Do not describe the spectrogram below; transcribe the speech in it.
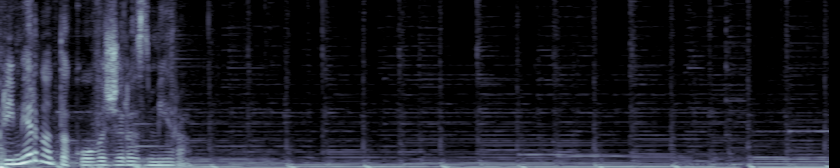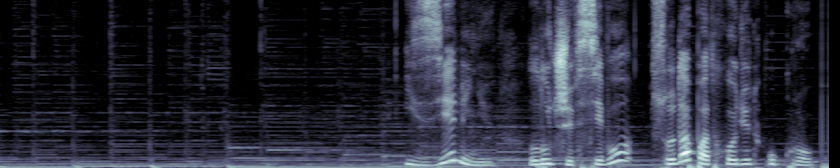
примерно такого же размера. Из зелени лучше всего сюда подходит укроп,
